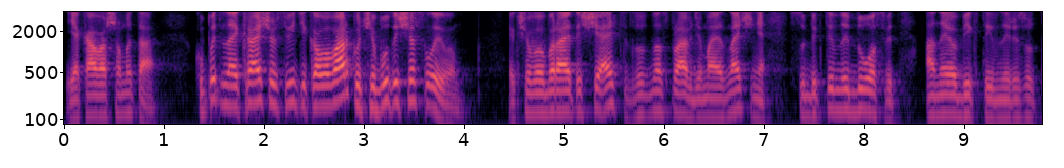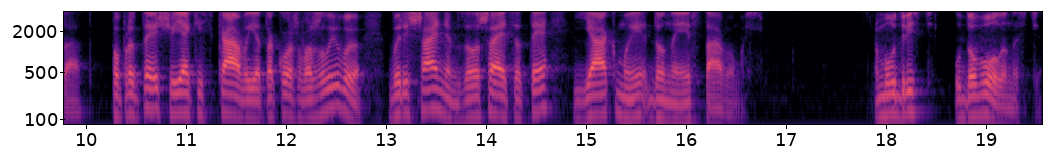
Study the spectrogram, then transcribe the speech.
Яка ваша мета? Купити найкращу в світі кавоварку чи бути щасливим? Якщо ви обираєте щастя, то тут насправді має значення суб'єктивний досвід, а не об'єктивний результат. Попри те, що якість кави є також важливою, вирішальним залишається те, як ми до неї ставимось. Мудрість удоволеності.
